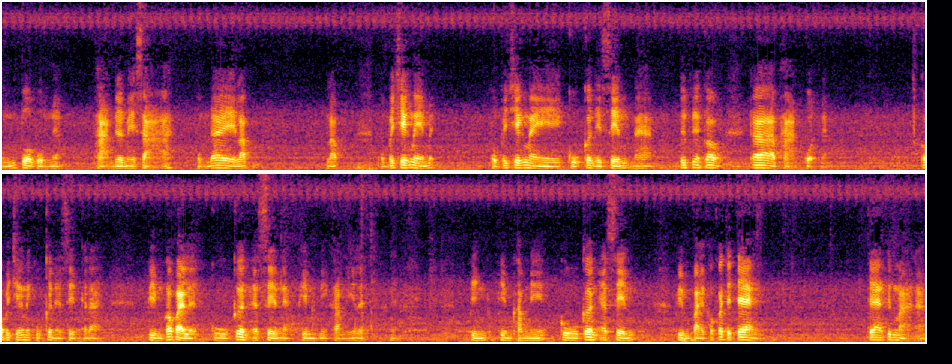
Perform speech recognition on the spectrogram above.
มตัวผมเนี่ย ผ่านเดือนเมษา ผมได้รับรับ ผมไปเช็คใน ผมไปเช็คใน Google Adsense นะฮะ เพื่อนๆก็ถ้าผ่านกฎเนี่ย ก็ไปเช็คใน Google Adsense ก็ได้ พิมพ์เข้าไปเลย Google Adsense เนี่ย พิมพ์คำนี้เลยเนี่ยพิมพ์พิมพ์คำนี้ Google Adsense พิมพ์ไปเขาก็จะแจ้ง แจ้งขึ้นมานะ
